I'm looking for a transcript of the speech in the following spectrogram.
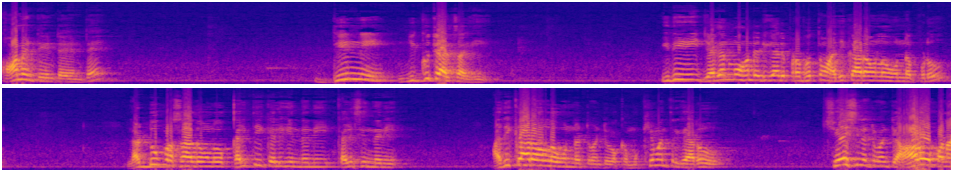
కామెంట్ ఏంటంటే దీన్ని నిగ్గు తేల్చాలి ఇది జగన్మోహన్ రెడ్డి గారి ప్రభుత్వం అధికారంలో ఉన్నప్పుడు లడ్డూ ప్రసాదంలో కల్తీ కలిగిందని కలిసిందని అధికారంలో ఉన్నటువంటి ఒక ముఖ్యమంత్రి గారు చేసినటువంటి ఆరోపణ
